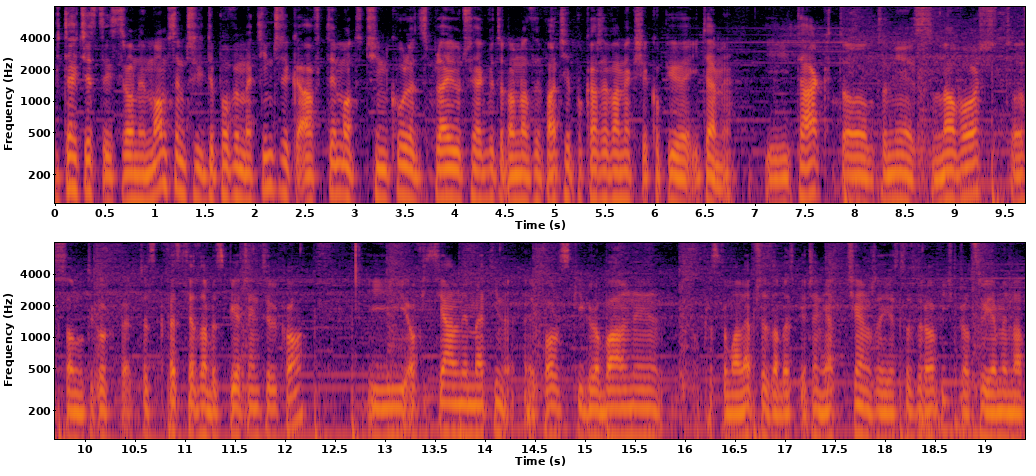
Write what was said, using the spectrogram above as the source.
Witajcie z tej strony Momsen, czyli typowy metinczyk, a w tym odcinku Let's Playu, czy jak wy to tam nazywacie, pokażę wam jak się kopiuje itemy. I tak, to, to nie jest nowość, to są tylko to jest kwestia zabezpieczeń tylko. I oficjalny metin y, polski, globalny po prostu ma lepsze zabezpieczenia, ciężej jest to zrobić, pracujemy nad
